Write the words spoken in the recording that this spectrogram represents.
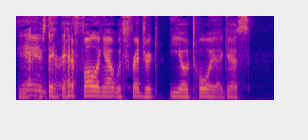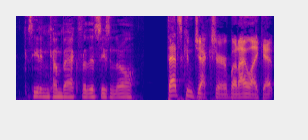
Yeah, they, they had a falling out with Frederick E.O. Toye, I guess, because he didn't come back for this season at all. That's conjecture, but I like it.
